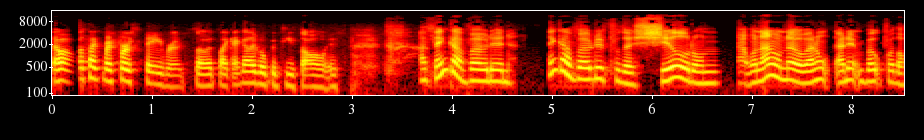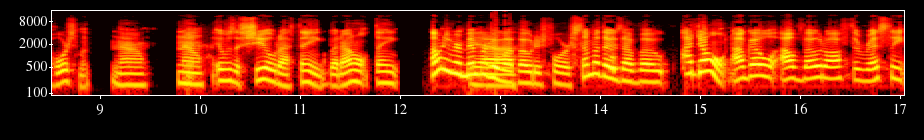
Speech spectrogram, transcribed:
That was like my first favorite. So it's like I gotta go Batista always. I think I voted. I think I voted for the Shield on that one. I don't know. I don't. I didn't vote for the Horseman. No, no, it was a Shield. I think, but I don't think. I don't even remember who I voted for. Some of those I vote. I don't. I'll go. I'll vote off the wrestling.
